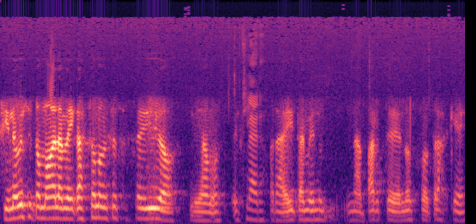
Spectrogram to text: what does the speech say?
si no hubiese tomado la medicación no hubiese sucedido, digamos. claro. Por ahí también una parte de nosotras que,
